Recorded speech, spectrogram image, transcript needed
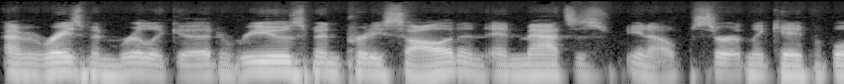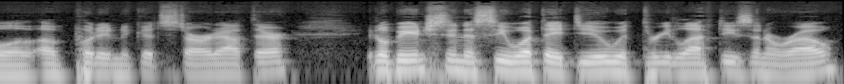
I mean, Ray's been really good. Ryu's been pretty solid, and, and Matz is, you know, certainly capable of, of, putting a good start out there. It'll be interesting to see what they do with three lefties in a row.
